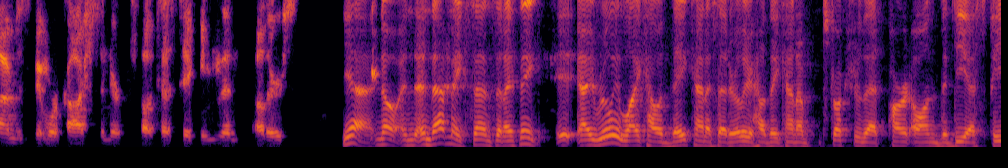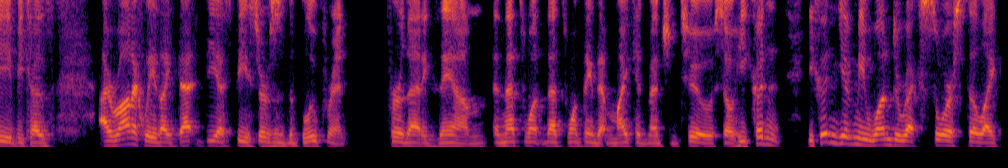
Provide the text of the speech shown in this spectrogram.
I'm just a bit more cautious and nervous about test taking than others. Yeah, no, and, and that makes sense. And I think it, I really like how they kind of said earlier how they kind of structure that part on the DSP because ironically, like that DSP serves as the blueprint for that exam and that's one that's one thing that mike had mentioned too so he couldn't he couldn't give me one direct source to like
